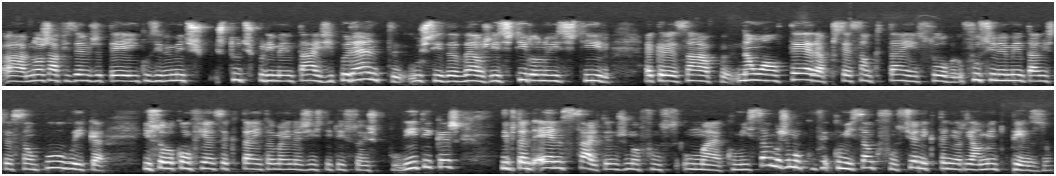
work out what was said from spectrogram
Ah, nós já fizemos até, inclusivamente, estudos experimentais e perante os cidadãos, existir ou não existir, a CRESAP não altera a percepção que têm sobre o funcionamento da administração pública e sobre a confiança que têm também nas instituições políticas. E, portanto, é necessário termos uma, uma comissão, mas uma comissão que funcione e que tenha realmente peso.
